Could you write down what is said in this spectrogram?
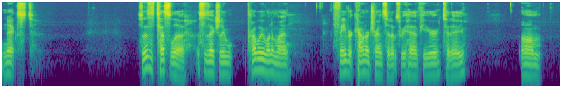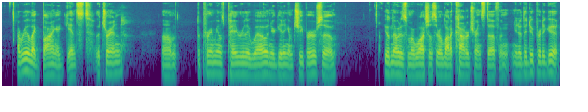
Next. So this is Tesla. This is actually probably one of my favorite counter trend setups we have here today. Um, I really like buying against the trend. Um, the premiums pay really well and you're getting them cheaper. So you'll notice my watch list there are a lot of counter trend stuff and you know they do pretty good.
